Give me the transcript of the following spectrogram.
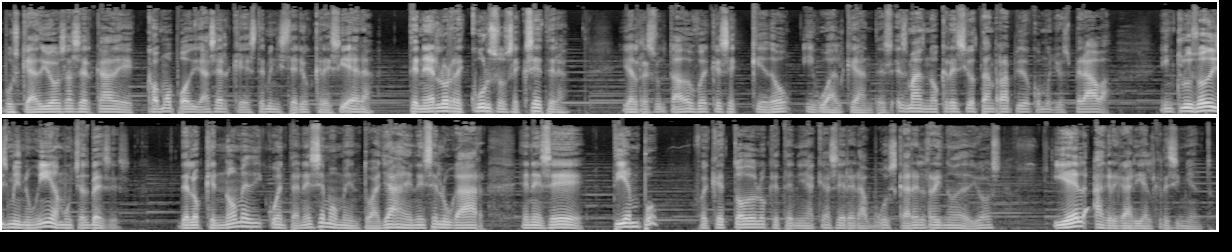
busqué a Dios acerca de cómo podía hacer que este ministerio creciera, tener los recursos, etc. Y el resultado fue que se quedó igual que antes. Es más, no creció tan rápido como yo esperaba. Incluso disminuía muchas veces. De lo que no me di cuenta en ese momento, allá, en ese lugar, en ese tiempo, fue que todo lo que tenía que hacer era buscar el reino de Dios y Él agregaría el crecimiento.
